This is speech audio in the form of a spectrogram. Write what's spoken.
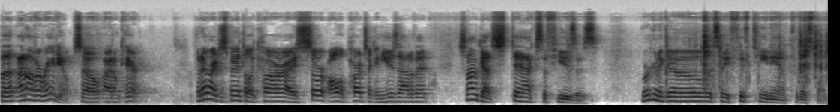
but I don't have a radio, so I don't care. Whenever I dismantle a car, I sort all the parts I can use out of it, so I've got stacks of fuses. We're gonna go, let's say 15 amp for this one.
